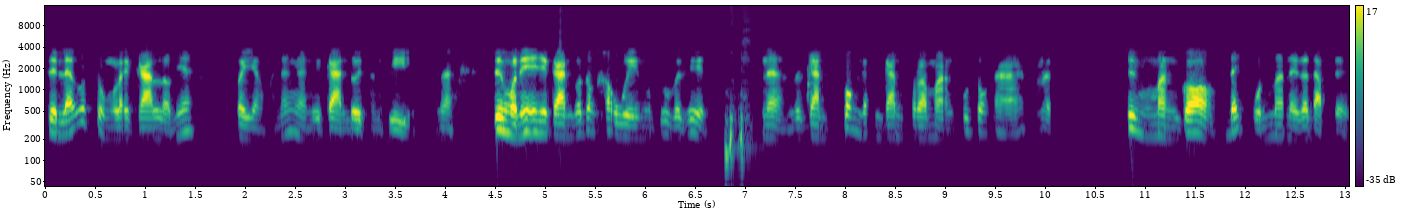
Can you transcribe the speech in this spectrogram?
เสร็จแล้วก็ส่งรายการเหล่านี้ไปยังพนักงานในการโดยทันทีนะซึ่งวันนี้อัยการก็ต้องเข้าเวรของทั่วประเทศนะในการป้องกันการทระมานผู้ต้องหานะซึ่งมันก็ได้ผลมาในระดับหนึ่ง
